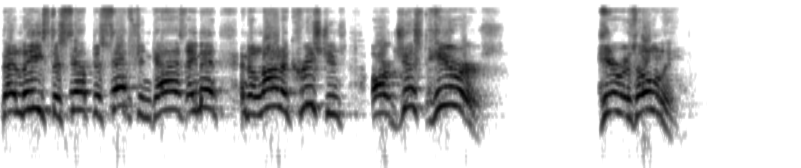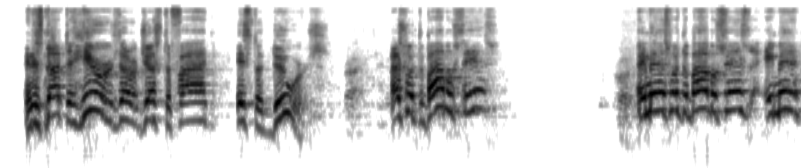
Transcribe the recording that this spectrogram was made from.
That leads to self deception, guys. Amen. And a lot of Christians are just hearers, hearers only. And it's not the hearers that are justified, it's the doers. That's what the Bible says. Amen. That's what the Bible says. Amen.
